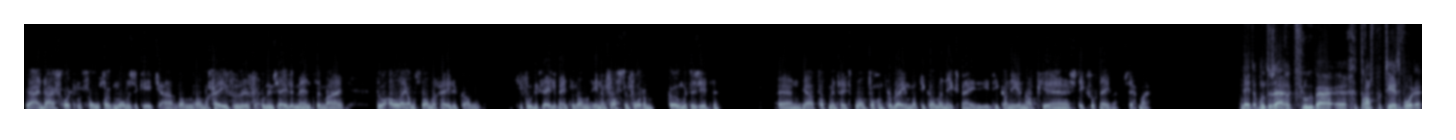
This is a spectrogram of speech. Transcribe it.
Ja, en daar schort het soms ook nog eens een keertje aan. Dan, dan geven we de voedingselementen, maar door allerlei omstandigheden kan die voedingselementen dan in een vaste vorm komen te zitten. En ja, op dat moment heeft de plant toch een probleem, want die kan er niks mee. Die, die kan niet een hapje stikstof nemen, zeg maar. Nee, dat moet dus eigenlijk vloeibaar uh, getransporteerd worden,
